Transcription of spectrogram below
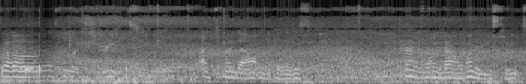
So that's the like streets I turned down because I turned one down one of these streets.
